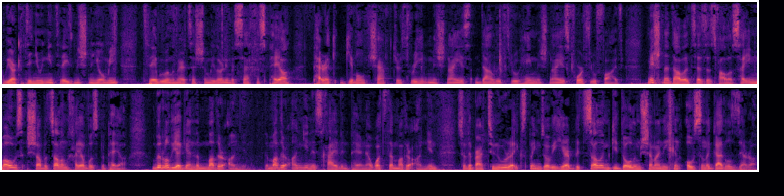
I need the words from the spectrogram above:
We are continuing in today's Mishnah Yomi. Today we will learn Hashem. We learning Maseches Peah, Perek Gimel, chapter three, Mishnayis Dalit through Hein, Mishnayis four through five. Mishnah Dalit says as follows: Haimos Shabbatzalim Chayavos Bepeah. Literally, again, the mother onion. The mother onion is chayiv in peah. Now, what's the mother onion? So the Bartanura explains over here: Bitzalim Gidolim Shamanichin Osan Gadol Zera.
